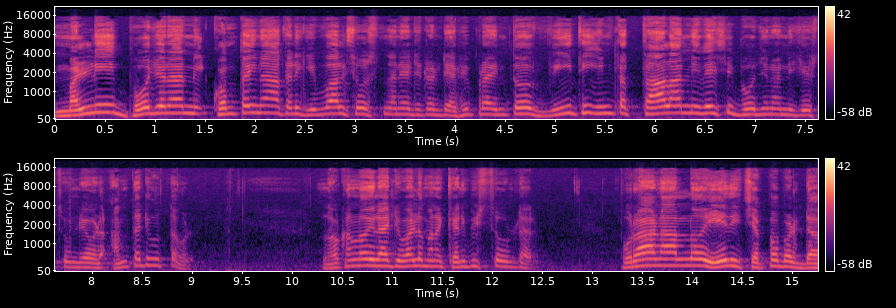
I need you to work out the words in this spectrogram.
మళ్ళీ భోజనాన్ని కొంతైనా అతడికి ఇవ్వాల్సి వస్తుందనేటటువంటి అభిప్రాయంతో వీధి ఇంట తాళాన్ని వేసి భోజనాన్ని చేస్తూ ఉండేవాడు. అంతటి ఉత్తముడు. లోకంలో ఇలాంటి వాళ్ళు మనకు కనిపిస్తూ ఉంటారు. పురాణాల్లో ఏది చెప్పబడ్డా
